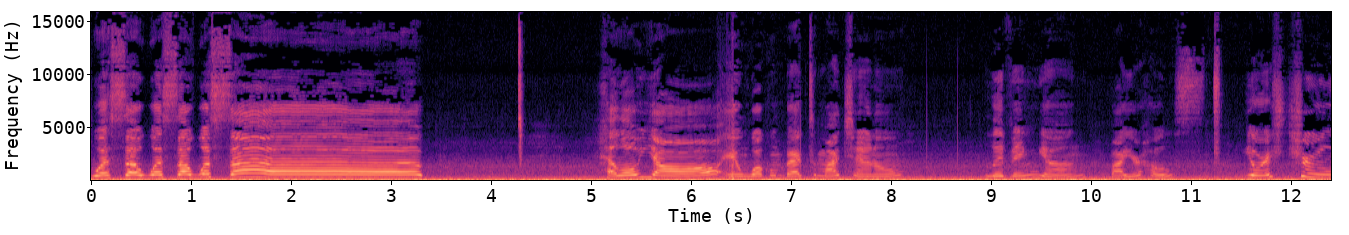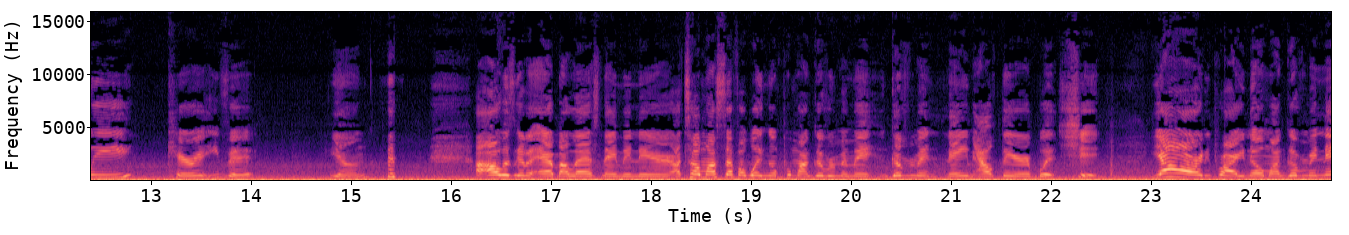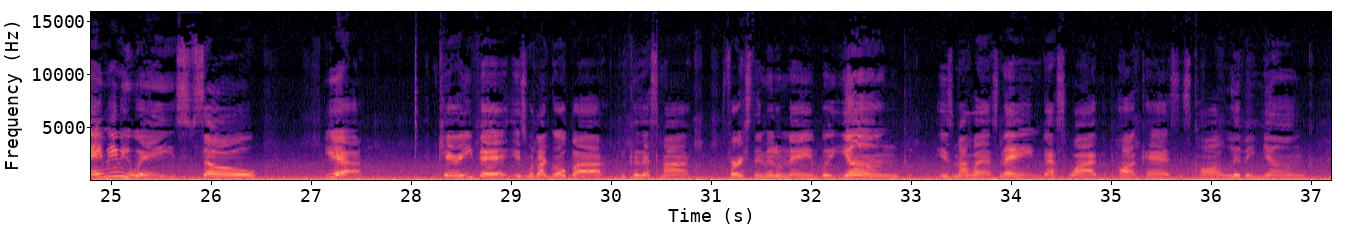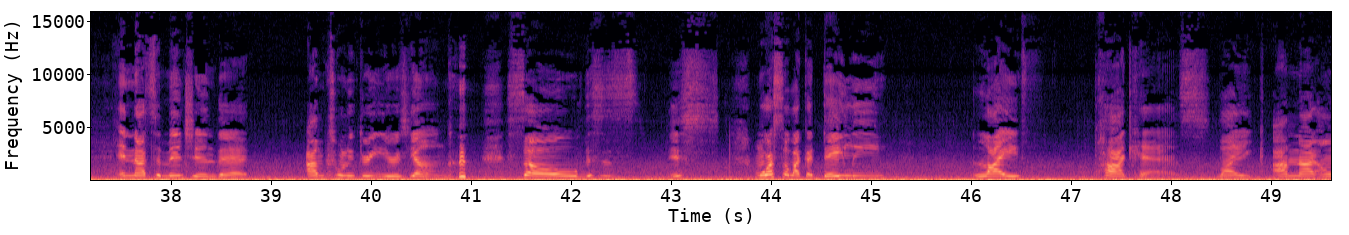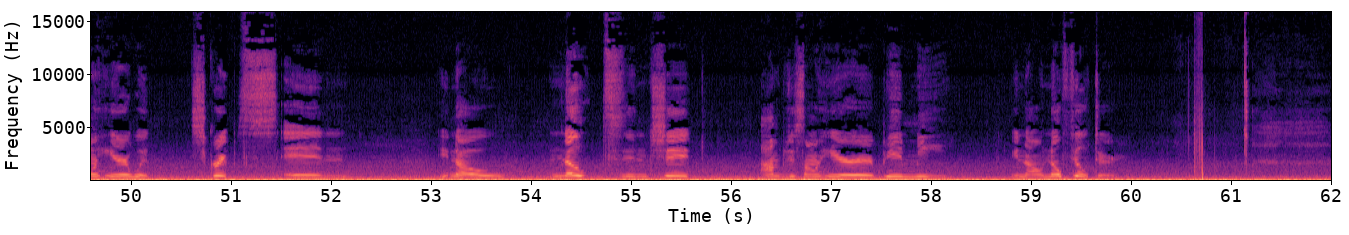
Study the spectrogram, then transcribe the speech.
What's up? What's up? What's up? Hello, y'all, and welcome back to my channel, Living Young, by your host, yours truly, Kara Yvette Young. I always gotta add my last name in there. I told myself I wasn't gonna put my government government name out there, but shit, y'all already probably know my government name anyways. So, yeah. Kara Yvette is what I go by because that's my first and middle name, but Young is my last name. That's why the podcast is called Living Young. And not to mention that I'm 23 years young. so this is it's more so like a daily life podcast. Like I'm not on here with scripts and you know notes and shit I'm just on here being me, you know, no filter.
